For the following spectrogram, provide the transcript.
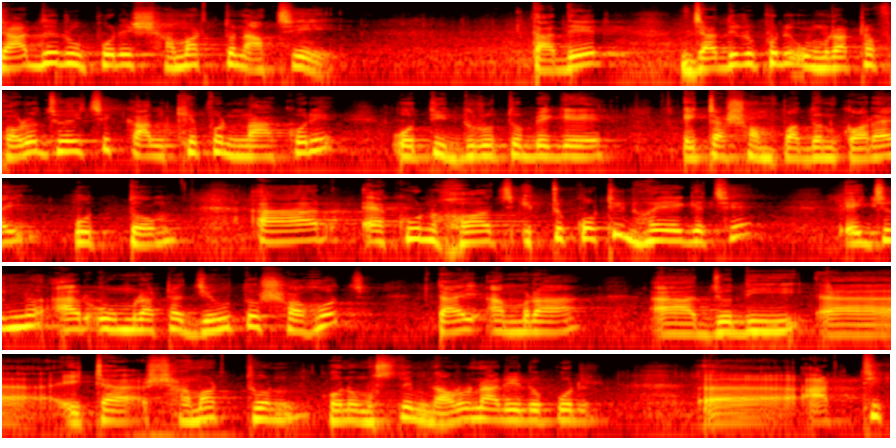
যাদের উপরে সামর্থ্য আছে তাদের, যাদের উপরে উমরাটা ফরজ হয়েছে, কালক্ষেপণ না করে অতি দ্রুত বেগে এটা সম্পাদন করাই উত্তম। আর এখন হজ একটু কঠিন হয়ে গেছে, এই জন্য আর উমরাটা যেহেতু সহজ, তাই আমরা যদি এটা সমর্থন কোনো মুসলিম নরনারীর উপর আর্থিক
